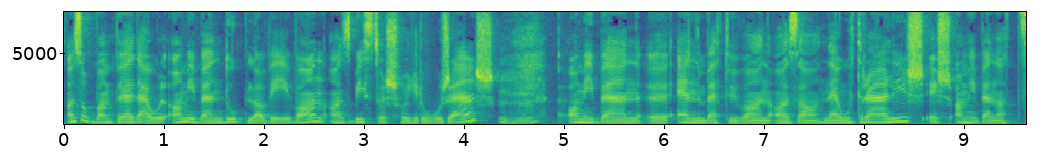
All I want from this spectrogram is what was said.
azokban például, amiben dupla V van, az biztos, hogy rózsás, uh-huh. Amiben N betű van, az a neutrális, és amiben a C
